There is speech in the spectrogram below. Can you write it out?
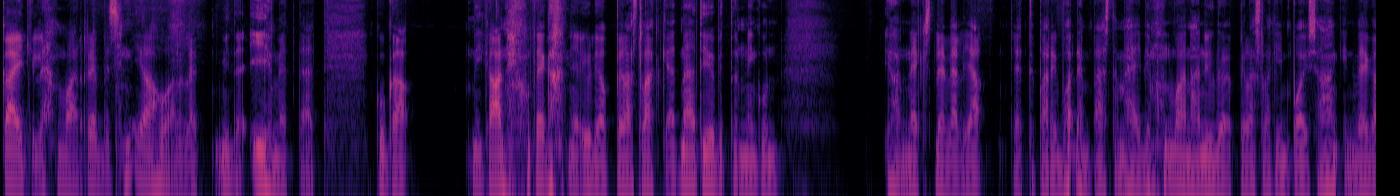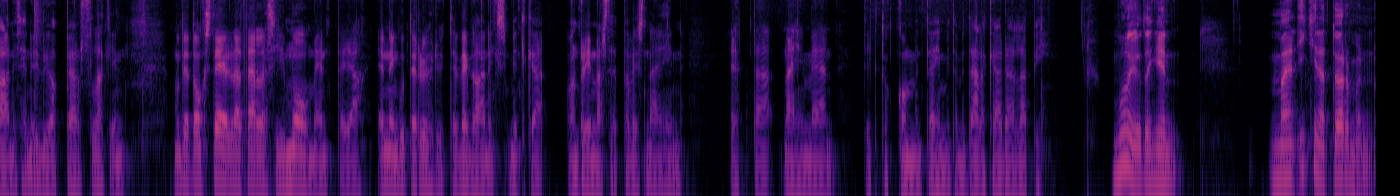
kaikille, vaan repesin ihan huolelle, että mitä ihmettä, että kuka, mikä on niin ja ylioppilaslakki, että nämä tyypit on niin kuin ihan next level ja tietty parin vuoden päästä mä heitin mun vanhan ylioppilaslakin pois ja hankin vegaanisen ylioppilaslakin. Mutta onko teillä tällaisia momentteja ennen kuin te ryhdyitte vegaaniksi, mitkä on rinnastettavissa näihin, että näihin meidän TikTok-kommentteihin, mitä me täällä käydään läpi? Mulla jotenkin, mä en ikinä törmännyt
